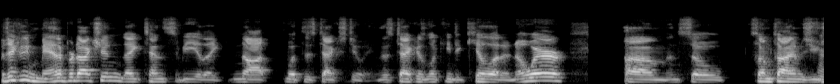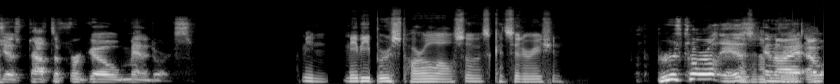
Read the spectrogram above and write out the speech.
particularly mana production like tends to be like not what this deck's doing. This deck is looking to kill out of nowhere, um, and so sometimes you just have to forgo mana dorks. I mean, maybe Boros Charm also is consideration. Bruce As is, an and I, I.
